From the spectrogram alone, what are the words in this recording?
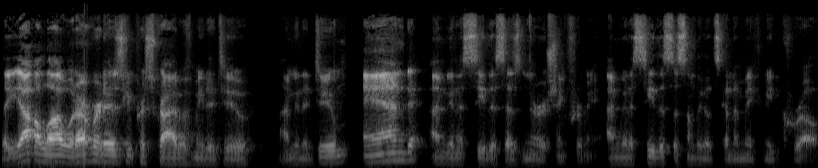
That, Ya Allah, whatever it is you prescribe of me to do, I'm going to do, and I'm going to see this as nourishing for me. I'm going to see this as something that's going to make me grow.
